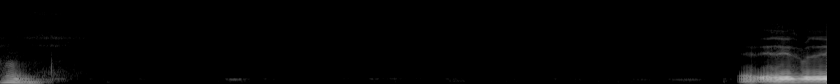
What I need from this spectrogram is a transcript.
Hmm. It, is what it is.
